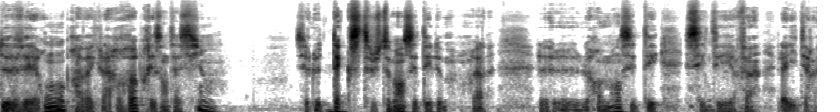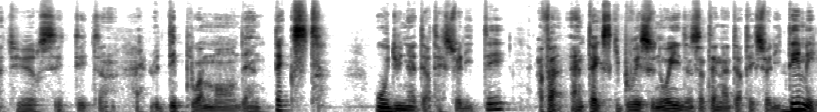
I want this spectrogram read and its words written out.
devait rompre avec la représentation. C'est le texte, justement, c'était le, roman, c'était, c'était, enfin, la littérature, c'était le déploiement d'un texte ou d'une intertextualité, enfin un texte qui pouvait se noyer d'une certaine intertextualité, mais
